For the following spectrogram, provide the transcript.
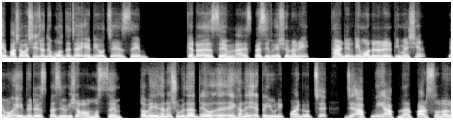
এর পাশাপাশি যদি বলতে চাই, এটি হচ্ছে সেম ক্যাটা সেম স্পেসিফিকেশনেরই থার্টিন টি মডেলের একটি মেশিন এবং এই দুইটার স্পেসিফিকেশন অলমোস্ট সেম তবে এখানে সুবিধাতে এখানে একটা ইউনিক পয়েন্ট হচ্ছে যে আপনি আপনার পার্সোনাল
